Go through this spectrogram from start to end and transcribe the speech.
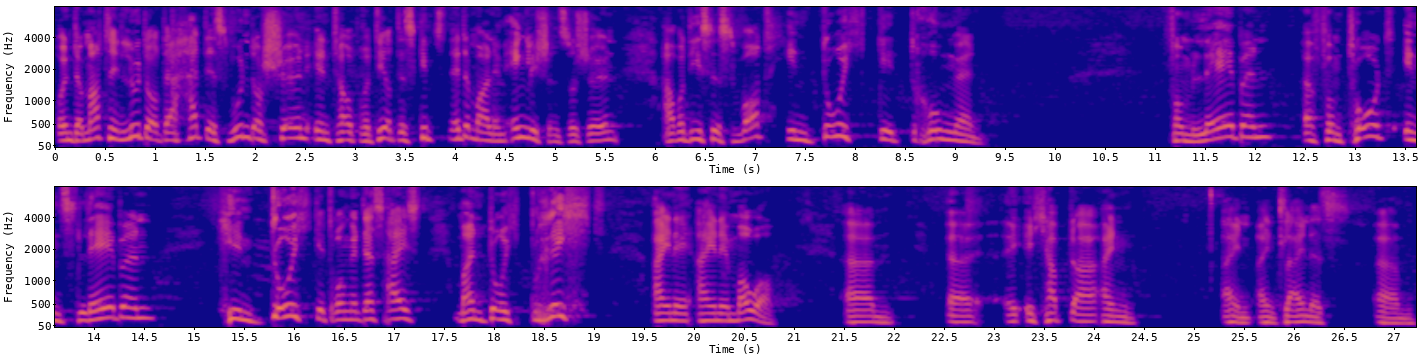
Und der Martin Luther, der hat es wunderschön interpretiert. Das gibt's nicht einmal im Englischen so schön. Aber dieses Wort hindurchgedrungen. Vom Leben, äh, vom Tod ins Leben hindurchgedrungen. Das heißt, man durchbricht eine, eine Mauer. Ähm, äh, ich habe da ein, ein, ein kleines, ähm,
